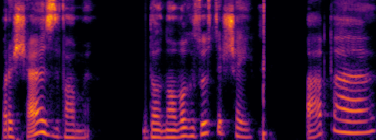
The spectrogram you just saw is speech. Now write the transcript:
прощаюсь з вами. До нових зустрічей. Па-па!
